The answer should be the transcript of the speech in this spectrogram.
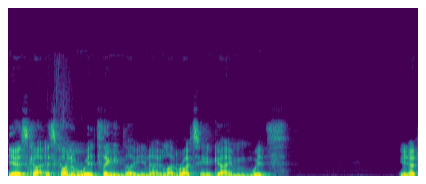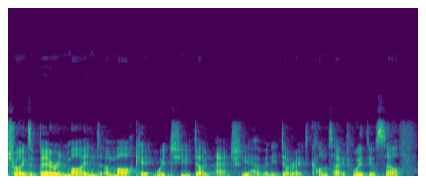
yeah, it's kind it's kind of a weird thing though, you know, like writing a game with you know, trying to bear in mind a market which you don't actually have any direct contact with yourself.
